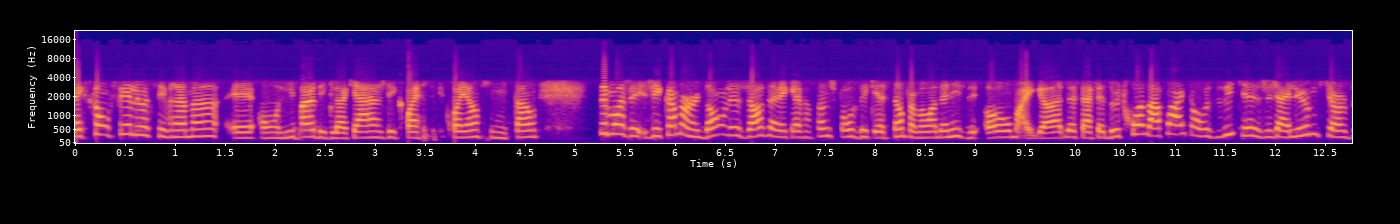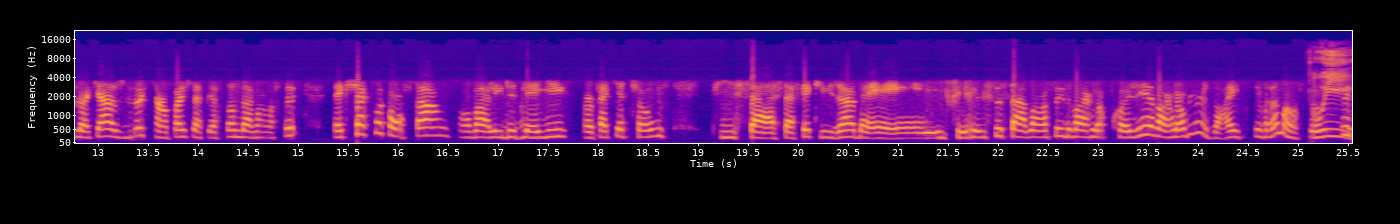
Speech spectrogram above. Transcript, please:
Fait que ce qu'on fait là, c'est vraiment euh, on libère des blocages, des croyances limitantes. Tu sais, moi, j'ai comme un don, là, je jase avec la personne, je pose des questions, puis à un moment donné, je dis, oh my God, là, ça fait deux, trois affaires qu'on se dit que j'allume, qu'il y a un blocage là qui empêche la personne d'avancer. Fait que chaque fois qu'on se parle, on va aller déblayer un paquet de choses. Puis ça, ça fait que les gens, ben, ils réussissent à avancer vers leur projet, vers leur mieux-être. C'est vraiment ça. Oui.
